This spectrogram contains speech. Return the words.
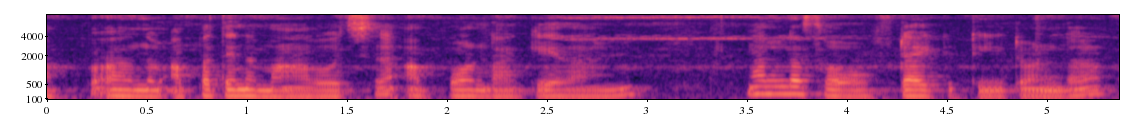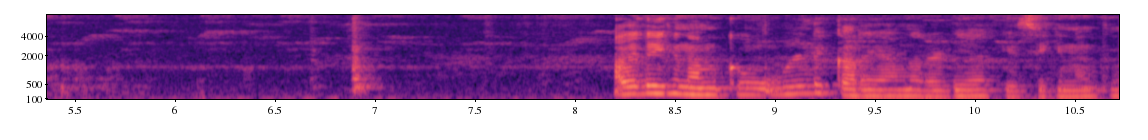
അപ്പ അപ്പത്തിന്റെ മാവ് വെച്ച് അപ്പം ഉണ്ടാക്കിയതാണ്. നല്ല സോഫ്റ്റായി കിട്ടിയിട്ടുണ്ട്. അതിലേക്ക് നമുക്ക് ഉള്ളിക്കറിയാണ് റെഡിയാക്കി വെച്ചിരിക്കുന്നത്.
